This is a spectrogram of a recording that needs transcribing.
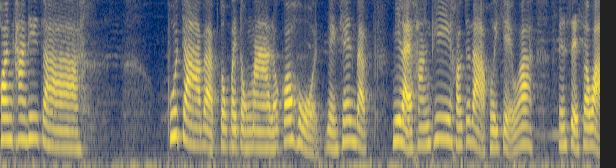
ค่อนข้างที่จะพูดจาแบบตรงไปตรงมาแล้วก็โหด อย่างเช่นแบบมีหลายครั้งที่เขาจะด่าโคยเกะว่าเป็นเศษสวะ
